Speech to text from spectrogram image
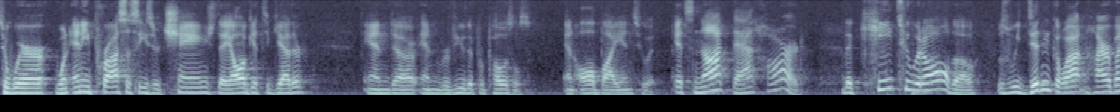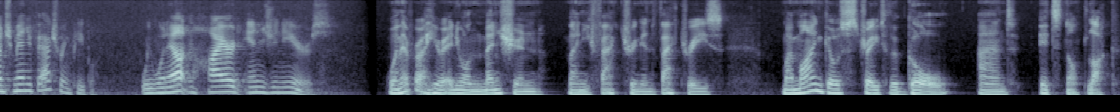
to where when any processes are changed, they all get together and, uh, and review the proposals and all buy into it. It's not that hard. The key to it all, though, was we didn't go out and hire a bunch of manufacturing people. We went out and hired engineers. Whenever I hear anyone mention manufacturing and factories, my mind goes straight to the goal, and it's not luck.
